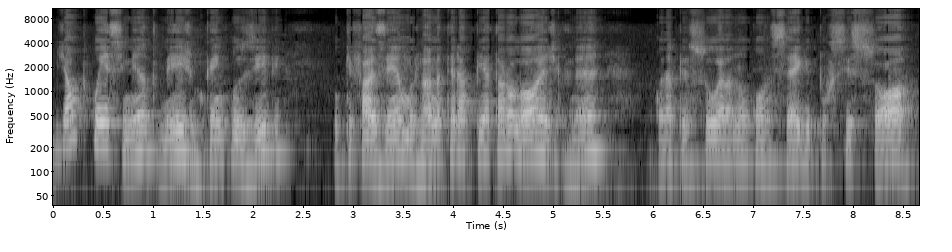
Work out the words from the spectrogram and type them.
de autoconhecimento mesmo, que é inclusive o que fazemos lá na terapia tarológica, né? Quando a pessoa ela não consegue por si só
